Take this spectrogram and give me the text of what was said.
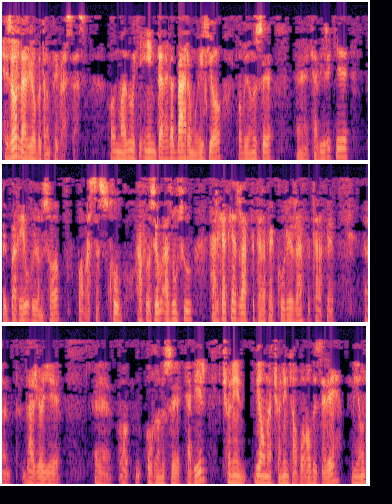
هزار دریا بدان پیوسته است. خب، معلومه که این در حقیقت بحر محیط یا اقیانوس کبیره که به بقیه اقیانوس ها وابسته است. خب افراسیاب از اون سو حرکت کرد رفت به طرف کره رفت به طرف دریای اقیانوس کبیر. چونین بیامد چونین تا با آب زره میان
